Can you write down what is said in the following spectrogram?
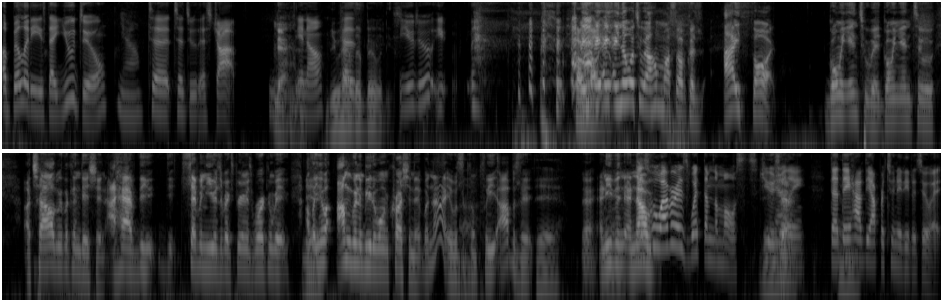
abilities that you do yeah, to to do this job. yeah. You know, You have the abilities. You do. You. Talking And, about- and- and you know what too? I humble myself because I thought going into it, going into a child with a condition, I have the, the seven years of experience working with. I was like, Yeah. you know, what? I'm going to be the one crushing it, but nah, it was the complete opposite. yeah. Yeah. And even and It's now, whoever is with them the most Yeah. usually that they have the opportunity to do it.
